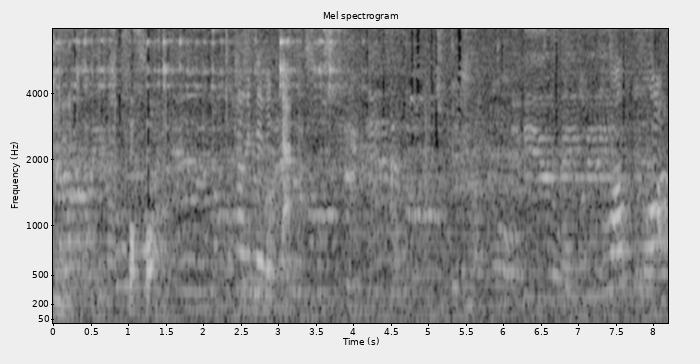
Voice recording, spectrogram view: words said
うん、ふわふわ。食べてみたふわふわ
